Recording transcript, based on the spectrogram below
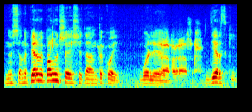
Ну все, ну первый получше, я считаю, он такой, Да, более понравился. дерзкий.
